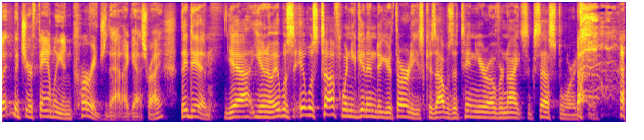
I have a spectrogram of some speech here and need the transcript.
But but your family encouraged that, I guess, right? They did. Yeah, you know, it was it was tough when you get into your 30s because I was a 10-year overnight success story. So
